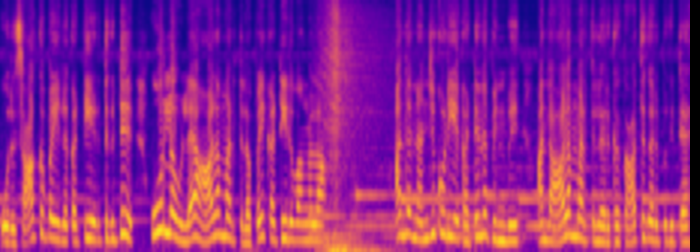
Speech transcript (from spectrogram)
ஒரு சாக்கு பையில கட்டி எடுத்துக்கிட்டு ஊர்ல உள்ள ஆலமரத்துல போய் கட்டிடுவாங்களாம். அந்த நஞ்சு கொடியை கட்டின பின்பு அந்த ஆலமரத்துல இருக்க காத்து கருப்பு கிட்ட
